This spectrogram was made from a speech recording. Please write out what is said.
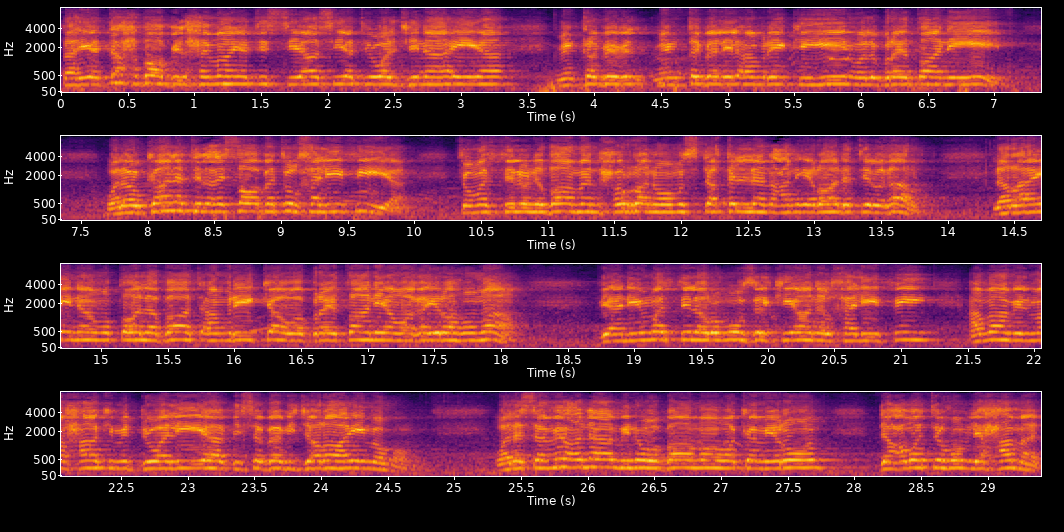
فهي تحظى بالحماية السياسية والجنائية من قبل, من قبل الأمريكيين والبريطانيين. ولو كانت العصابة الخليفية تمثل نظاما حرا ومستقلا عن إرادة الغرب لرأينا مطالبات أمريكا وبريطانيا وغيرهما بأن يمثل رموز الكيان الخليفي أمام المحاكم الدولية بسبب جرائمهم. ولسمعنا من أوباما وكاميرون دعوتهم لحمد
